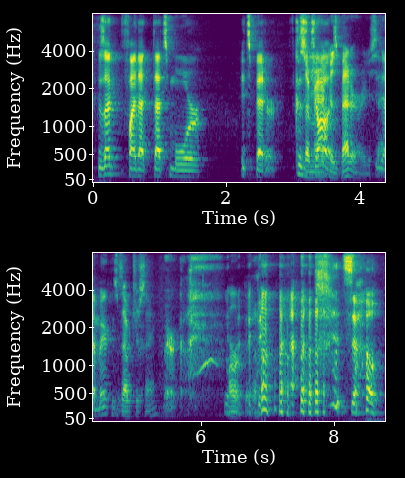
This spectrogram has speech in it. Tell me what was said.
because I find that that's more, it's better. Because So America's better. Are you saying? Yeah, America's Is that what you're saying? America. America. so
